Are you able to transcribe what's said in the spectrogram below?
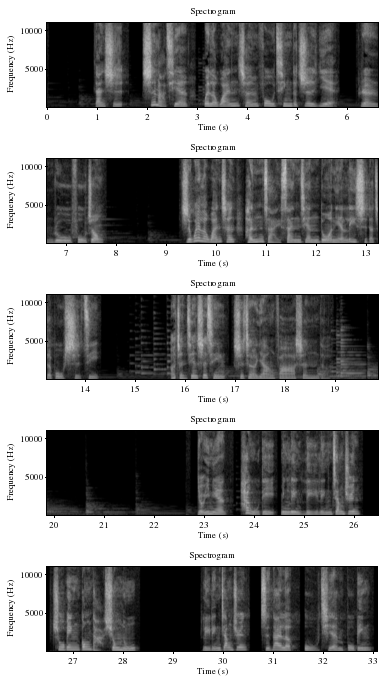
但是司马迁为了完成父亲的志业，忍辱负重，只为了完成横载三千多年历史的这部《史记》。而整件事情是这样发生的：有一年，汉武帝命令李陵将军出兵攻打匈奴。李陵将军只带了五千步兵，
